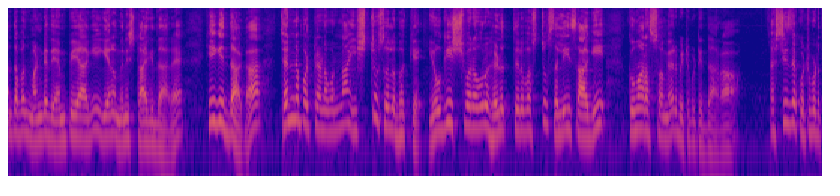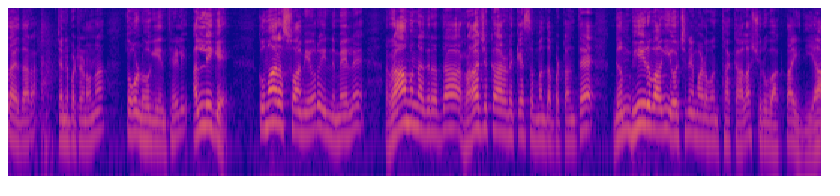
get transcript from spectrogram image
ಅಂತ ಬಂದು ಮಂಡ್ಯದ ಎಂ ಆಗಿ ಈಗೇನೋ ಮಿನಿಸ್ಟರ್ ಆಗಿದ್ದಾರೆ. ಹೀಗಿದ್ದಾಗ ಚನ್ನಪಟ್ಟಣವನ್ನು ಇಷ್ಟು ಸುಲಭಕ್ಕೆ ಯೋಗೀಶ್ವರವರು ಹೇಳುತ್ತಿರುವಷ್ಟು ಸಲೀಸಾಗಿ ಕುಮಾರಸ್ವಾಮಿ ಅವರು ಬಿಟ್ಟುಬಿಟ್ಟಿದ್ದಾರಾ? ಅಷ್ಟೀಸೆ ಕೊಟ್ಟುಬಿಡ್ತಾ ಇದ್ದಾರಾ ಚನ್ನಪಟ್ಟಣವನ್ನು? ತೊಗೊಂಡು ಹೋಗಿ ಅಂಥೇಳಿ ಅಲ್ಲಿಗೆ ಕುಮಾರಸ್ವಾಮಿಯವರು ಇನ್ನು ಮೇಲೆ ರಾಮನಗರದ ರಾಜಕಾರಣಕ್ಕೆ ಸಂಬಂಧಪಟ್ಟಂತೆ ಗಂಭೀರವಾಗಿ ಯೋಚನೆ ಮಾಡುವಂಥ ಕಾಲ ಶುರುವಾಗ್ತಾ ಇದೆಯಾ?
